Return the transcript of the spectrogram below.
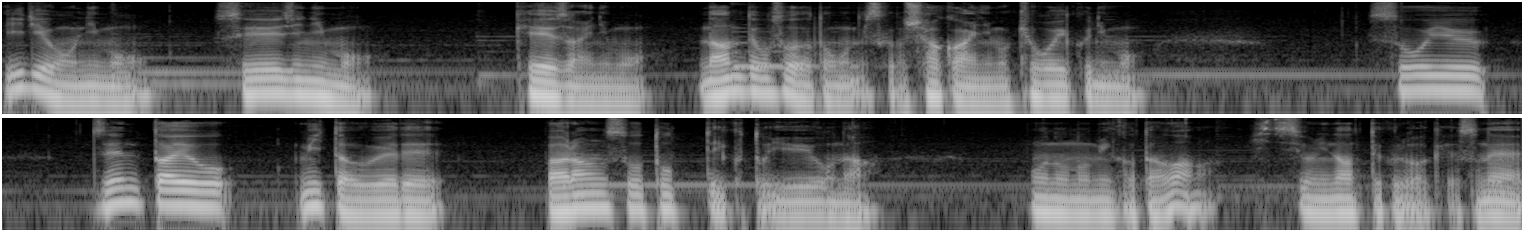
医療にも政治にも経済にも何でもそうだと思うんですけど社会にも教育にもそういう全体を見た上でバランスをとっていくというようなものの見方が必要になってくるわけですね。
